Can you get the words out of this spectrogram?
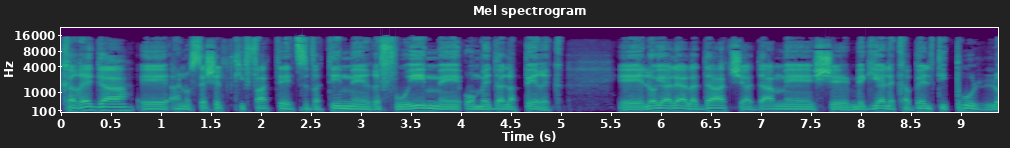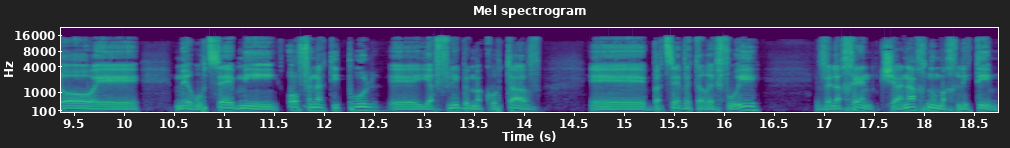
כרגע הנושא של תקיפת צוותים רפואיים עומד על הפרק. לא יעלה על הדעת שאדם שמגיע לקבל טיפול לא מרוצה מאופן הטיפול, יפליא במכותיו בצוות הרפואי, ולכן כשאנחנו מחליטים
